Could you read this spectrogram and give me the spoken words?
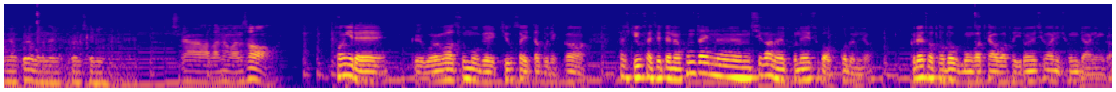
라면 끓여 먹는 그런 재미. 자 라면 완성. 평일에 그 월화수목에 기숙사 에 있다 보니까 사실 기숙사 있을 때는 혼자 있는 시간을 보낼 수가 없거든요. 그래서 더더욱 뭔가 대학 와서 이런 시간이 좋은 게 아닌가.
